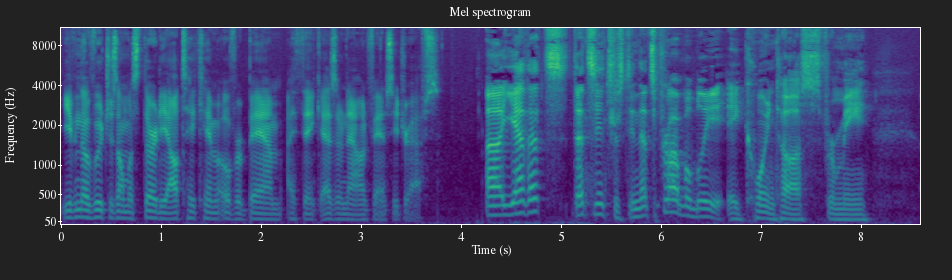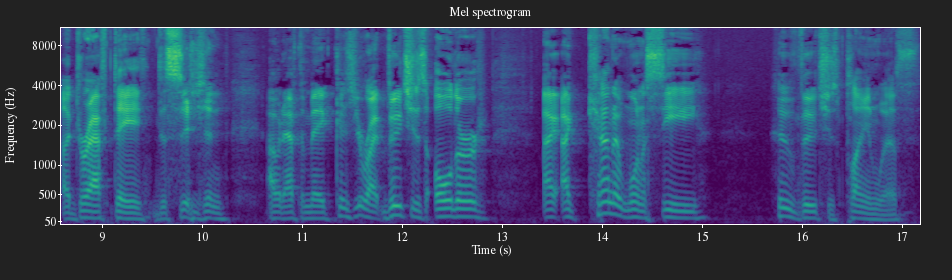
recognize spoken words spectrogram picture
even though Vuce is almost 30, I'll take him over Bam, I think, as of now in fantasy drafts. Uh, yeah, that's that's interesting. That's probably a coin toss for me, a draft day decision I would have to make because you're right. Vuce is older. I, I kind of want to see who Vuce is playing with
